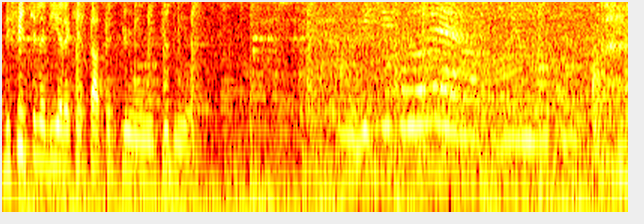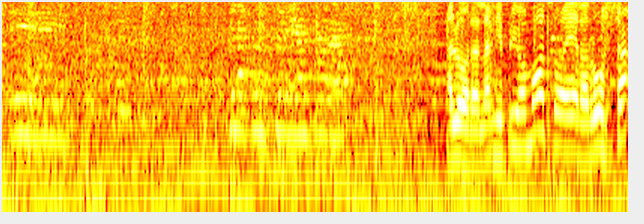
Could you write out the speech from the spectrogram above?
Difficile dire chi è stato il più, più duro. Di che colore era la tua prima moto? E te la conservi ancora? Allora, la mia prima moto era rossa,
